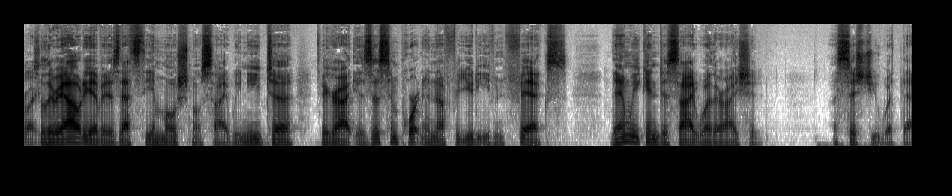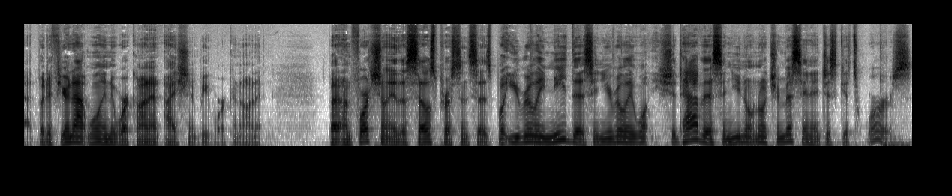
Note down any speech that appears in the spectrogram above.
Right. So the reality of it is that's the emotional side. We need to figure out is this important enough for you to even fix? Then we can decide whether I should assist you with that. But if you're not willing to work on it, I shouldn't be working on it. But unfortunately, the salesperson says, "But you really need this, and you really want, you should have this, and you don't know what you're missing." It just gets worse.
